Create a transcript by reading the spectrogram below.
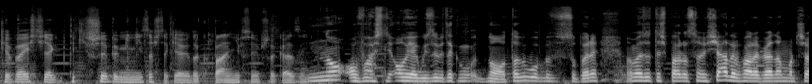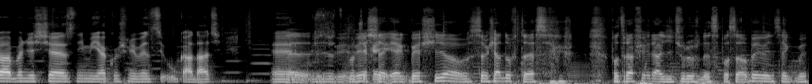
Takie wejście, jakby takie szyby mini, coś takiego do kopalni w sumie przy okazji. No, o właśnie, o jakby zrobił taką, no to byłoby super. Mamy tu też paru sąsiadów, ale wiadomo, trzeba będzie się z nimi jakoś mniej więcej ugadać. E, E, wiesz, czekaj. jakby jeśli o sąsiadów, to ja potrafię radzić w różne sposoby, więc jakby...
